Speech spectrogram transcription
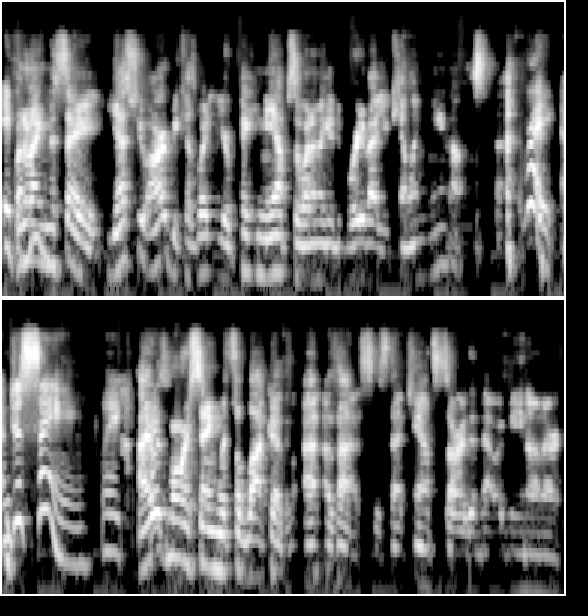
if What am I going to say? Yes, you are because what you're picking me up. So what am I going to worry about you killing me? No. right, I'm just saying, like I was more saying with the luck of uh, of us is that chances are that that would mean on our.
